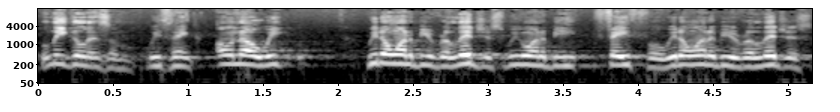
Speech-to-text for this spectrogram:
legalism. We think, oh no, we, we don't want to be religious. We want to be faithful. We don't want to be religious.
